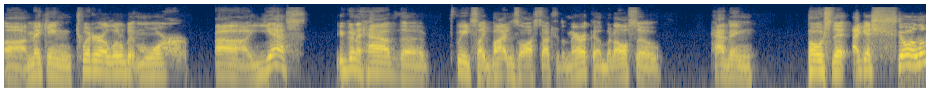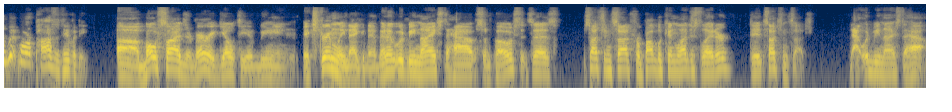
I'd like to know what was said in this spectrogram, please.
uh, making Twitter a little bit more. Uh, yes, you're going to have the tweets like Biden's lost touch with America, but also having posts that I guess show a little bit more positivity. Uh, both sides are very guilty of being extremely negative, and it would be nice to have some posts that says such and such Republican legislator did such and such. That would be nice to have.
